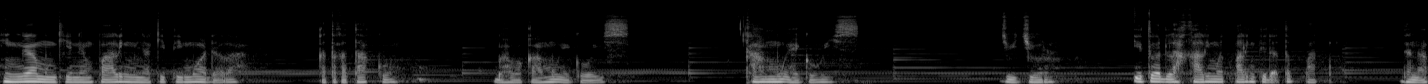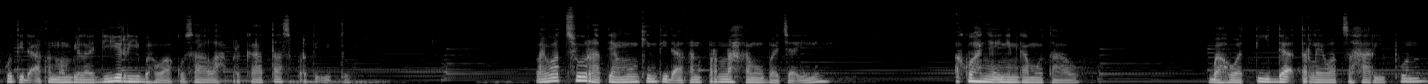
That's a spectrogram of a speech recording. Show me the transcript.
Hingga mungkin yang paling menyakitimu adalah kata-kataku bahwa kamu egois. Kamu egois. Jujur, itu adalah kalimat paling tidak tepat. Dan aku tidak akan membela diri bahwa aku salah berkata seperti itu. Lewat surat yang mungkin tidak akan pernah kamu baca ini, aku hanya ingin kamu tahu bahwa tidak terlewat sehari pun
